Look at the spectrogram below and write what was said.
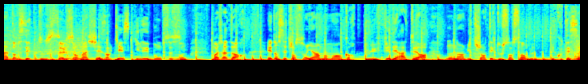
à danser tout seul sur ma chaise. Hein. Qu'est-ce qu'il est bon ce son. Moi j'adore. Et dans cette chanson, il y a un moment encore plus fédérateur. On a envie de chanter tous ensemble. Écoutez ça.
